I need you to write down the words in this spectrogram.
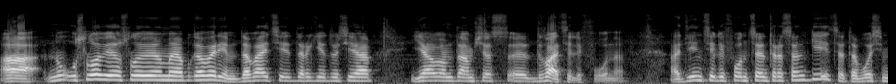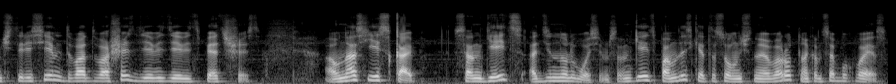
А, ну, условия, условия мы обговорим. Давайте, дорогие друзья, я вам дам сейчас э, два телефона. Один телефон центра Сангейтс, это 847-226-9956. А у нас есть скайп. SunGates 108. SunGates по-английски это солнечный ворот на конце буквы S.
